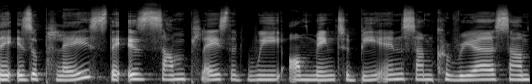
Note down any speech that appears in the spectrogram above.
there is a place, there is some place that we are meant to be in, some career, some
